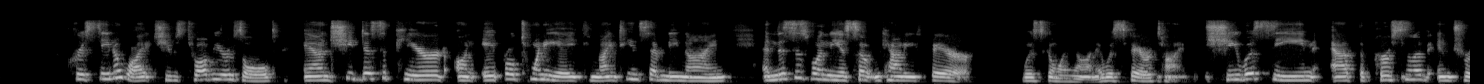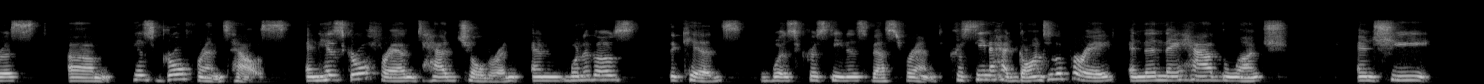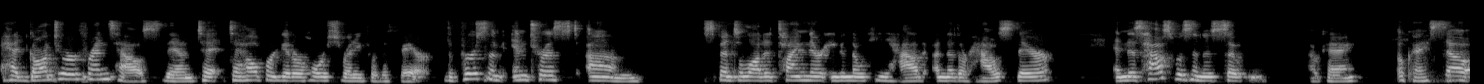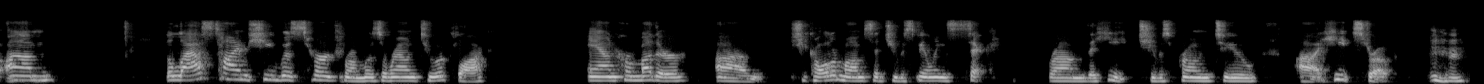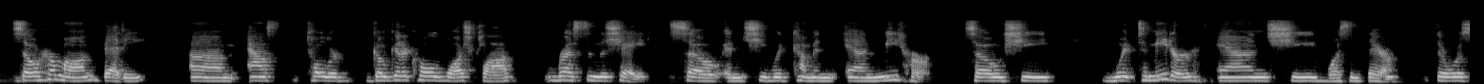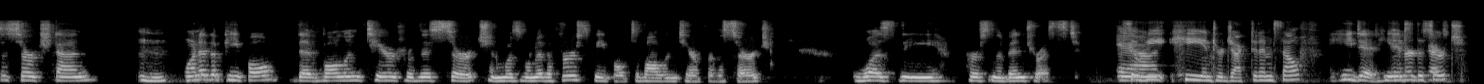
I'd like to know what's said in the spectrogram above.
Christina White, she was 12 years old and she disappeared on April 28, 1979. And this is when the Asotin County Fair was going on. It was fair time. She was seen at the person of interest, um, his girlfriend's house. And his girlfriend had children, and one of those, the kids, was Christina's best friend. Christina had gone to the parade and then they had lunch and she had gone to her friend's house then to, to help her get her horse ready for the fair. The person of interest um, spent a lot of time there, even though he had another house there. And this house was in Asotin. Okay. Okay. So um, the last time she was heard from was around two o'clock. And her mother, um, she called her mom, said she was feeling sick from the heat. She was prone to uh, heat stroke. hmm So her mom, Betty, um, asked, told her, go get a cold washcloth, rest in the shade. So, and she would come in and meet her. So she went to meet her and she wasn't there. There was a search done. Hmm One of the people that volunteered for this search and was one of the first people to volunteer for the search was the person of interest. And So he he interjected himself he did. He entered the search.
